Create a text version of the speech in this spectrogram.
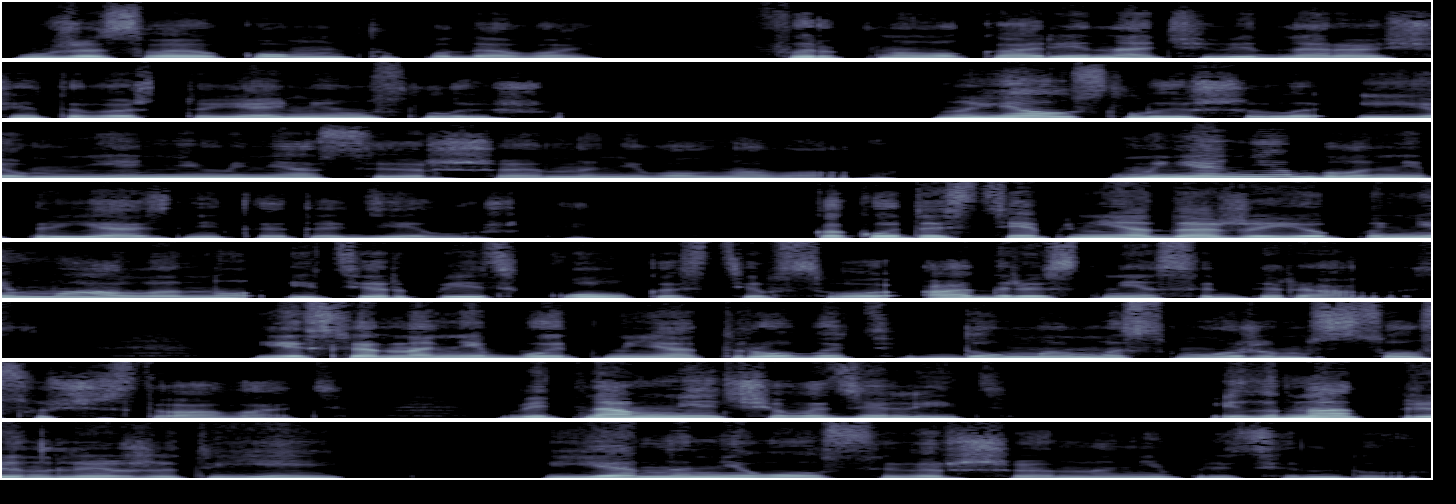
«Уже свою комнату подавай», — фыркнула Карина, очевидно рассчитывая, что я не услышу. Но я услышала, и ее мнение меня совершенно не волновало. У меня не было неприязни к этой девушке какой-то степени я даже ее понимала, но и терпеть колкости в свой адрес не собиралась. Если она не будет меня трогать, думаю, мы сможем сосуществовать. Ведь нам нечего делить. Игнат принадлежит ей, и я на него совершенно не претендую.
